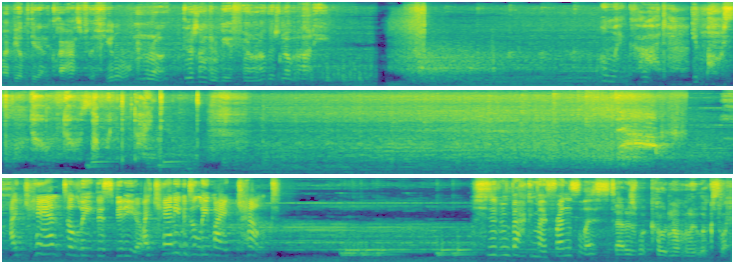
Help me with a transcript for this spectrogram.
Might be able to get into class for the funeral. No, no, there's not gonna be a funeral. There's no body. Oh my god. You posted. No, no, someone did. I didn't. I can't delete this video. I can't even delete my account. She's even back in my friends list. That is what code normally looks like,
